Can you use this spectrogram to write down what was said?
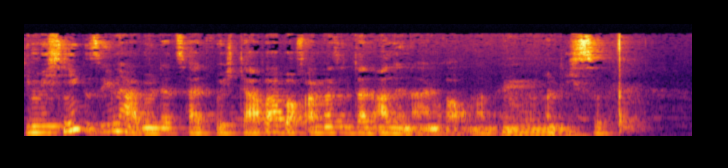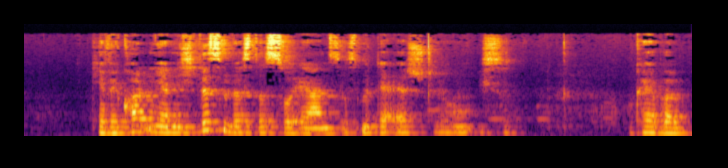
die mich nie gesehen haben in der Zeit, wo ich da war, aber auf einmal sind dann alle in einem Raum am Ende. Mhm. Und ich so, ja, wir konnten ja nicht wissen, dass das so ernst ist mit der Essstörung. Ich so, okay, aber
